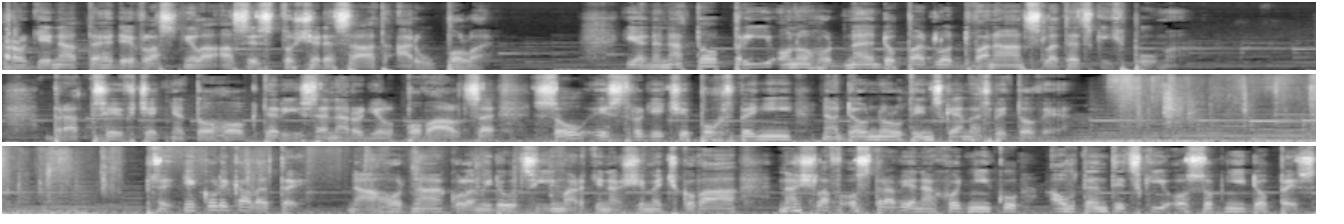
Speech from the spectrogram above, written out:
Rodina tehdy vlastnila asi 160 arů pole. Jen na to prý onoho dne dopadlo 12 leteckých pům. Bratři, včetně toho, který se narodil po válce, jsou i s rodiči pohřbení na Dolnolutínském hřbitově. Před několika lety náhodná kolem jdoucí Martina Šimečková našla v Ostravě na chodníku autentický osobní dopis,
